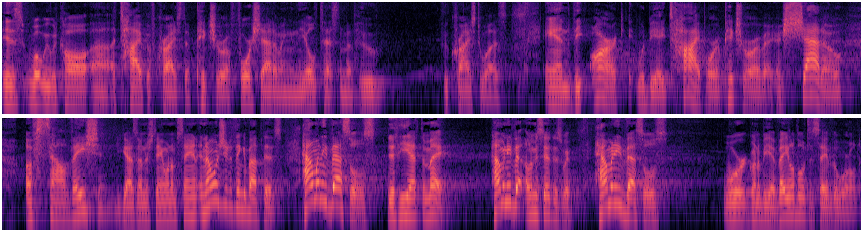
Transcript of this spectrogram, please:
is what we would call uh, a type of Christ, a picture, a foreshadowing in the Old Testament of who, who Christ was. And the ark would be a type or a picture or a, a shadow of salvation. You guys understand what I'm saying? And I want you to think about this. How many vessels did he have to make? How many, let me say it this way. How many vessels were going to be available to save the world?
